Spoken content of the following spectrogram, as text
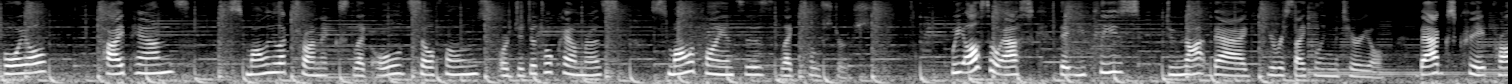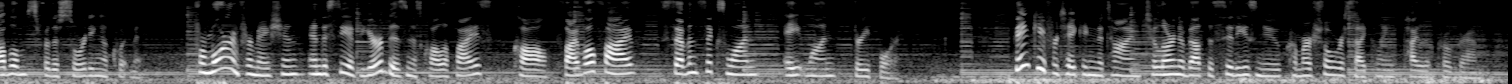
foil, pie pans, small electronics like old cell phones or digital cameras, small appliances like toasters. We also ask that you please do not bag your recycling material. Bags create problems for the sorting equipment. For more information and to see if your business qualifies, call 505-761-8134. Thank you for taking the time to learn about the city's new commercial recycling pilot program.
